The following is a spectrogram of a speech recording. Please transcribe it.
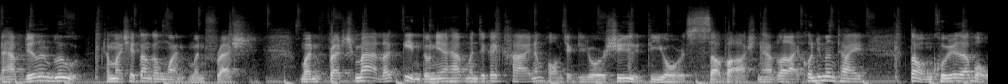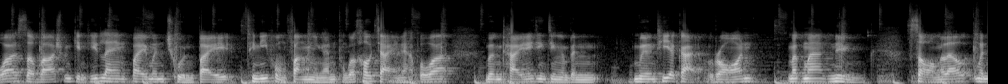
นะครับ Dylan Blue ทำไมใช้ตอนกลางวัน มัน fresh มัน fresh มากแล้วกลิ่นตัวเนี้ครับ มันจะคล้ายๆน้ำหอมจาก Dior ชื่อ Dior Sauvage นะครับหลายๆคนที่เมืองไทยตอนผมคุยด้วยแล้วบอกว่า Sauvage เป็นกลิ่นที่แรงไปมันฉุนไป ทีนี้ผมฟังอย่างนั้นผมก็เข้าใจนะครับ เพราะว่าเมืองไทยนี่จริง ๆ มันเป็นเมืองที่อากาศร้อนมากๆหนึ่งสองแล้วมัน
